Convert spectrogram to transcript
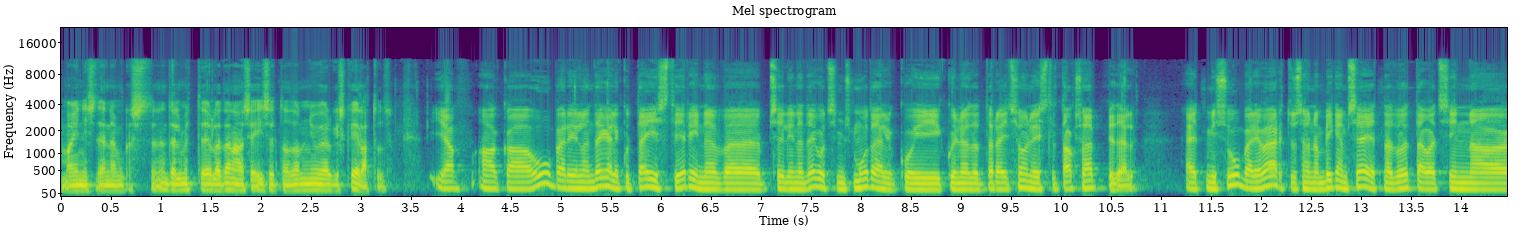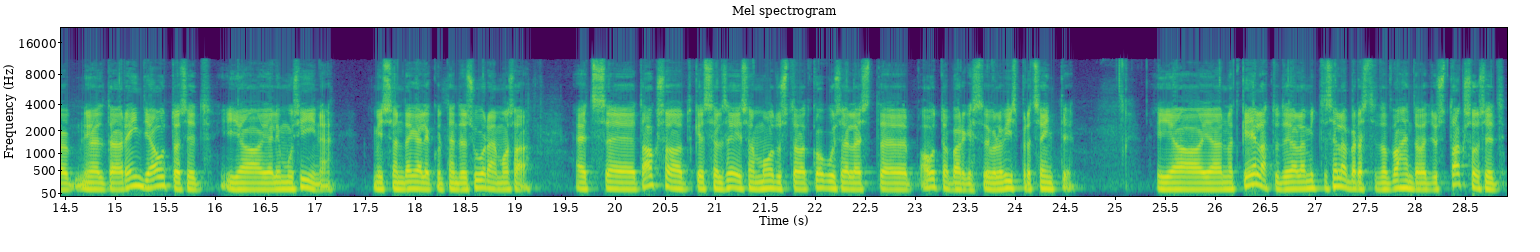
mainisid ennem, kas nendel mitte ei ole täna seis, et nad on New Yorgis keelatud? jah, aga Uberil on tegelikult täiesti erinev äh, selline tegutsemismudel kui, kui nii-öelda traditsioonilistel taksoäppidel. et mis Uberi väärtus on, on pigem see, et nad võtavad sinna nii-öelda rendiautosid ja, ja limusiine, mis on tegelikult nende suurem osa et see taksod, kes seal sees on, moodustavad kogu sellest äh, autopargist võib-olla viis protsenti ja, ja nad keelatud ei ole mitte sellepärast, et nad vahendavad just taksosid,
